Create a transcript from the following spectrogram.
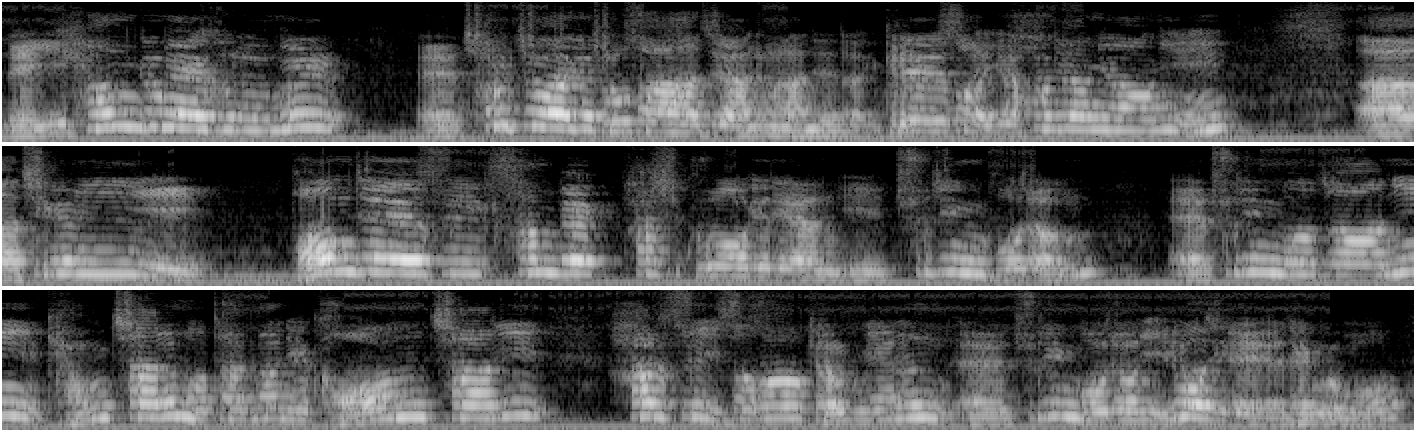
네, 이 현금의 흐름을 에, 철저하게 조사하지 않으면 안 된다. 그래서 이 허경영이 아, 지금 이 범죄 수익 389억에 대한 이 추징 보전, 에, 추징 보전이 경찰은 못하지만 이 검찰이 할 수 있어서 결국에는 에, 추징 보전이 이루어지게 된 거고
